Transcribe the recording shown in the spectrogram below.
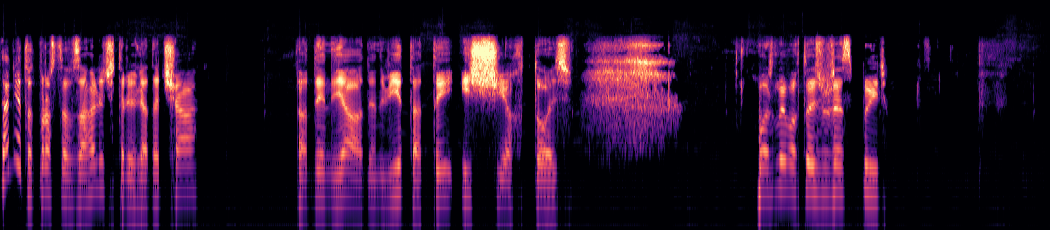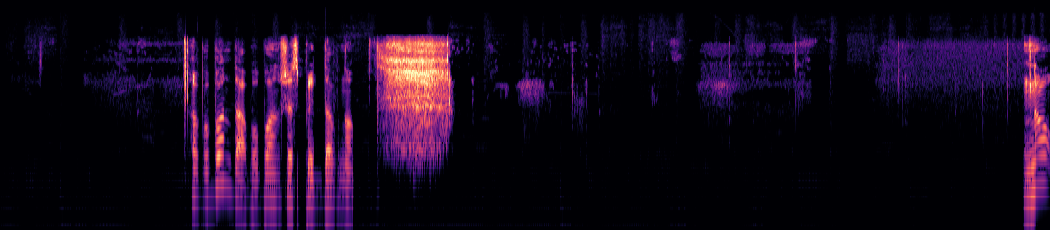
Та ні, тут просто взагалі чотири глядача. Один я, один Віта, ти і ще хтось. Можливо, хтось вже спить. А Бубон, да, Бубон вже спить давно. Ну,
